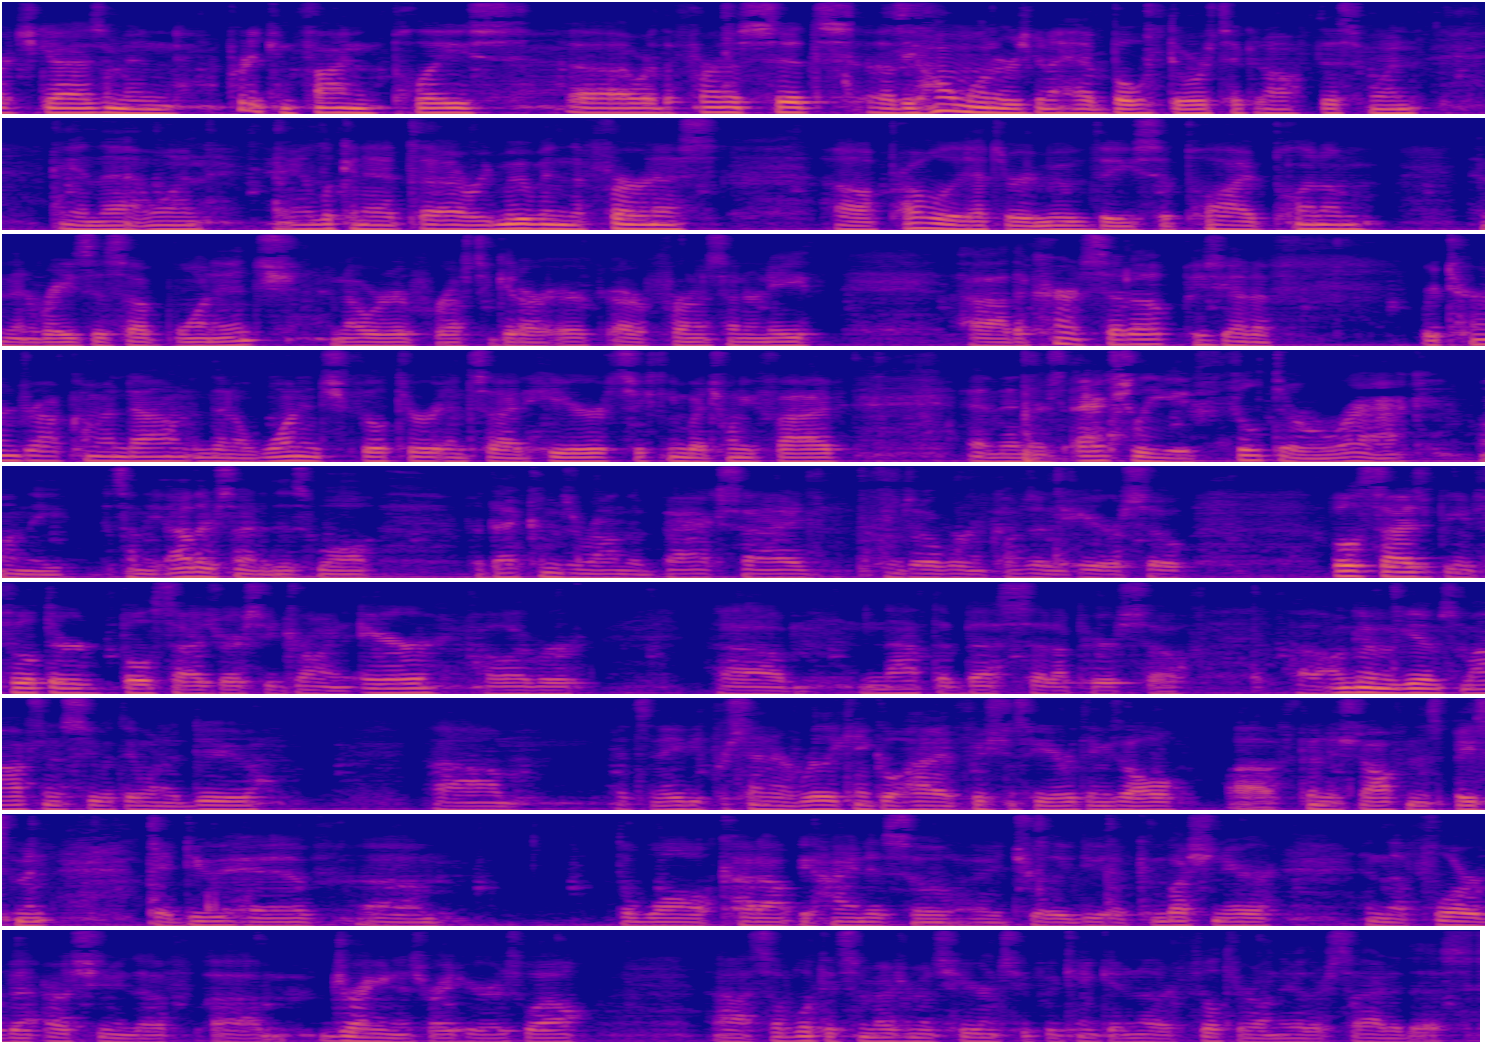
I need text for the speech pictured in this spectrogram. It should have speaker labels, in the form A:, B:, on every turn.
A: All right, you guys, I'm in a pretty confined place uh, where the furnace sits. Uh, the homeowner is going to have both doors taken off, this one and that one. And looking at uh, removing the furnace, uh, probably have to remove the supply plenum and then raise this up one inch in order for us to get our, air, our furnace underneath. Uh, the current setup, he's got a return drop coming down and then a one inch filter inside here, 16 by 25. And then there's actually a filter rack on the, it's on the other side of this wall, but that comes around the back side, comes over and comes into here. So both sides are being filtered, both sides are actually drawing air. However, um, not the best setup here. So uh, I'm gonna give them some options, see what they wanna do. Um, it's an 80%, I really can't go high efficiency. Everything's all uh, finished off in this basement. They do have um, the wall cut out behind it, so I truly do have combustion air and the floor vent, or excuse me, the um, drain is right here as well. Uh, so I'll look at some measurements here and see if we can't get another filter on the other side of this.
